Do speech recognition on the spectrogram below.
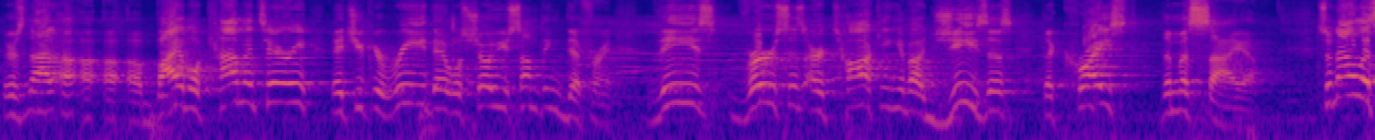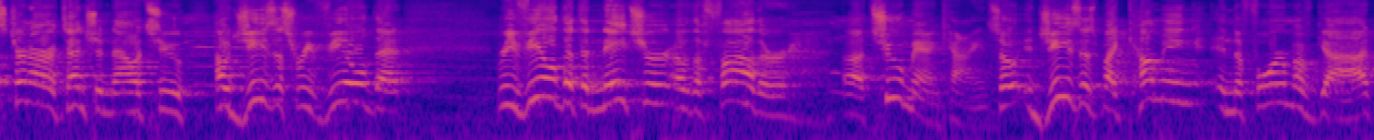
there's not a, a, a Bible commentary that you can read that will show you something different. These verses are talking about Jesus, the Christ, the Messiah. So now let's turn our attention now to how Jesus revealed that revealed that the nature of the Father uh, to mankind. So Jesus, by coming in the form of God,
